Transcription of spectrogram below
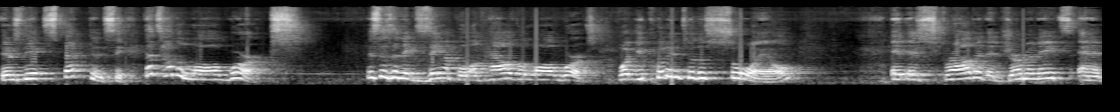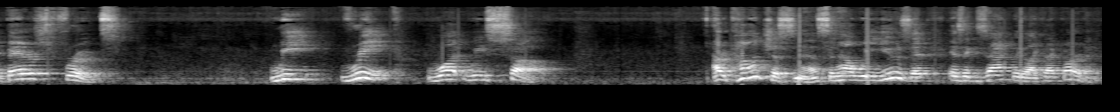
there's the expectancy. That's how the law works. This is an example of how the law works. What you put into the soil, it is sprouted, it germinates, and it bears fruit. We reap what we sow. Our consciousness and how we use it is exactly like that garden.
